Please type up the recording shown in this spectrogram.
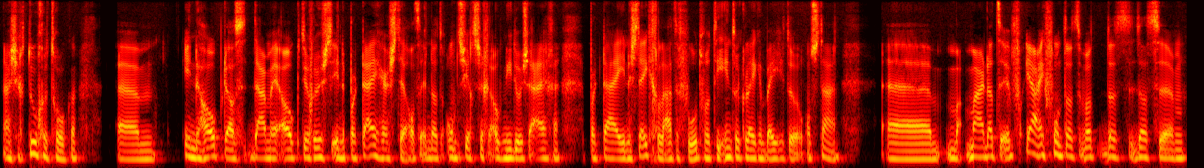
naar zich toegetrokken. Um, in de hoop dat daarmee ook de rust in de partij herstelt. En dat Omtzigt zich ook niet door zijn eigen partij in de steek gelaten voelt. Want die indruk leek een beetje te ontstaan. Uh, maar, maar, dat, ja, ik vond dat, wat, dat, dat um,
